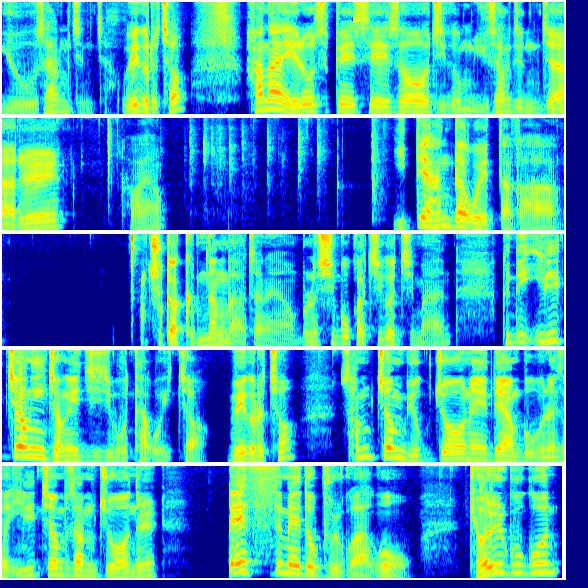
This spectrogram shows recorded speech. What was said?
유상증자. 왜 그렇죠? 하나 에로스페이스에서 지금 유상증자를 봐요. 이때 한다고 했다가 주가 급락 나왔잖아요. 물론 신고가 찍었지만 근데 일정이 정해지지 못하고 있죠. 왜 그렇죠? 3.6조 원에 대한 부분에서 1.3조 원을 뺐음에도 불구하고 결국은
